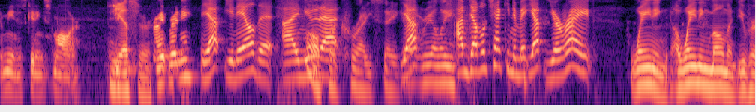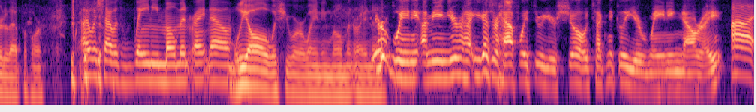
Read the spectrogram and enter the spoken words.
It means it's getting smaller. Yes, sir. Right, Brittany? Yep, you nailed it. I knew oh, that. for Christ's sake! Yep. really? I'm double checking to make. Yep, you're right. waning, a waning moment. You've heard of that before. I wish I was waning moment right now. We all wish you were a waning moment right now. You're waning. I mean, you're you guys are halfway through your show. Technically, you're waning now, right? Uh,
